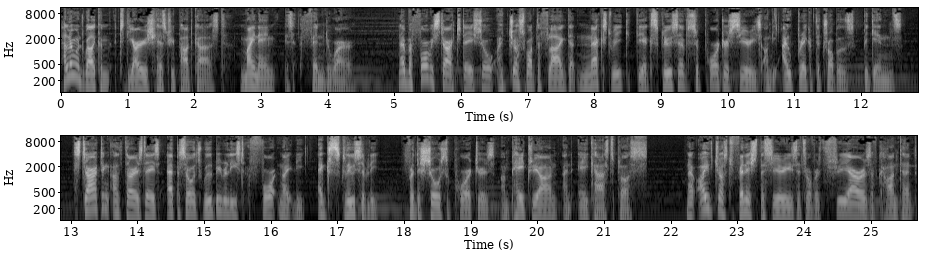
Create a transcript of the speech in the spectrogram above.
Hello and welcome to the Irish History Podcast. My name is Fin Dwyer. Now, before we start today's show, I just want to flag that next week the exclusive supporters series on the outbreak of the Troubles begins. Starting on Thursdays, episodes will be released fortnightly exclusively for the show supporters on Patreon and Acast Plus. Now, I've just finished the series, it's over three hours of content,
